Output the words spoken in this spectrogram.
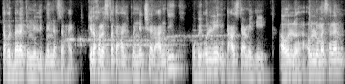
فتاخد بالك إن الاثنين نفس الحاجة. كده خلاص فتح ال connection عندي وبيقول لي أنت عاوز تعمل إيه؟ أقول له أقول له مثلا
